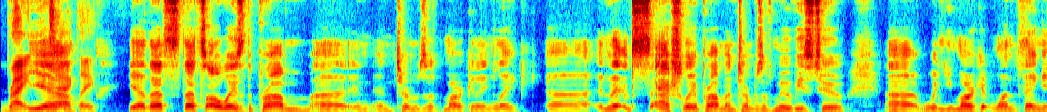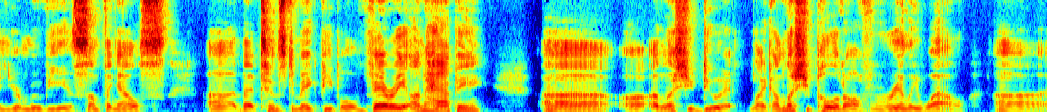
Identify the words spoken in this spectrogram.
right Yeah. exactly Yeah, that's that's always the problem uh, in in terms of marketing. Like, uh, and it's actually a problem in terms of movies too. Uh, when you market one thing and your movie is something else, uh, that tends to make people very unhappy. Uh, uh, unless you do it like unless you pull it off really well. Uh,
